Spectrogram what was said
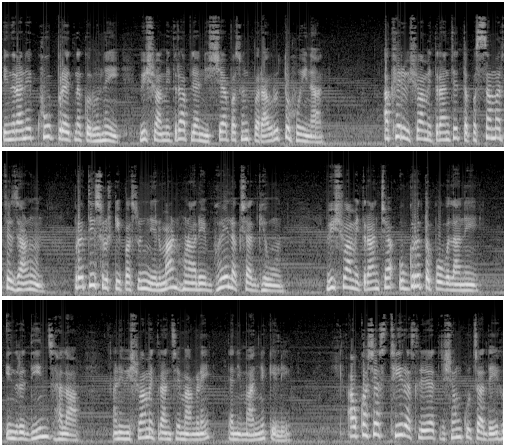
इंद्राने खूप प्रयत्न करूनही विश्वामित्र आपल्या निश्चयापासून परावृत्त होईनात. अखेर विश्वामित्रांचे तपस्सामर्थ्य जाणून प्रतिसृष्टीपासून निर्माण होणारे भय लक्षात घेऊन विश्वामित्रांच्या उग्र तपोबलाने इंद्र दीन झाला आणि विश्वामित्रांचे मागणे त्यांनी मान्य केले. अवकाशात स्थिर असलेल्या त्रिशंकूचा देह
